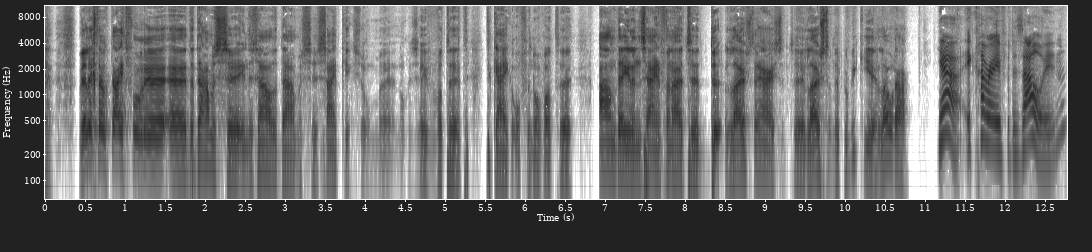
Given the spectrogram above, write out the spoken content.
wellicht ook tijd voor eh, eh, de dames eh, in de zaal, de dames sidekicks, om eh, nog eens even wat te te kijken of er nog wat eh, aandelen zijn vanuit de luisteraars, het eh, luisterende publiek hier. Laura. Ja, ik ga weer even de zaal in.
